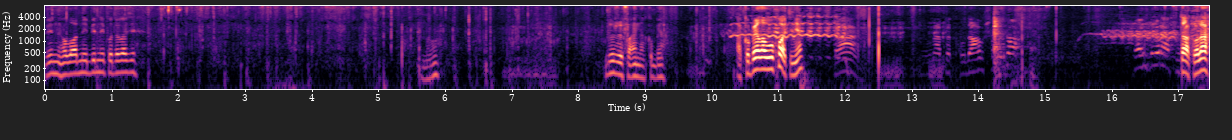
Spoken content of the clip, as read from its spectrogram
Він голодний, бідний по дорозі. Ну. Дуже файна кобила. А кобила в охоті, ні? Так. Вона підхудавша. Так, Олег.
